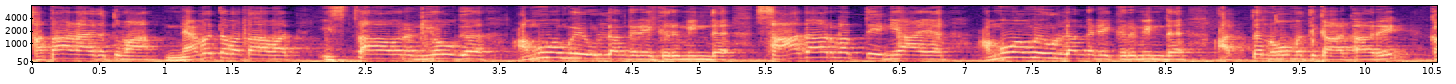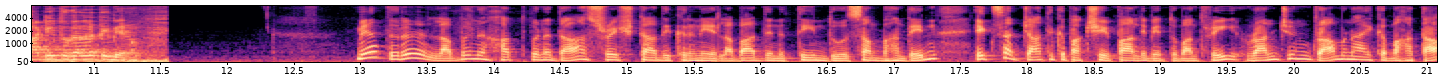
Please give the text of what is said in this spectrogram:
කතානායකතුමා නැවත වතාවත් ස්ථාවර නියෝග අමුමමුවේ උල්ලංඝනය කරමින්ද සාධාරණත්වයේ න්‍යාය අමුමමුවේ උල්ලංඝනය කරමින්ද අත්ත නෝමතික ආකාරයෙන් කටයුතු කරලා තිබෙනවා. මේ අතර ලබන හත්වනදා ශ්‍රේෂ්ඨාධිකරණය ලබා දෙන තීන්දුව සම්බන්ධයෙන් එක්සත් ජාතික පක්ෂයේ පාර්ලිමේන්තු මන්ත්‍රී රංජන් රාමනායක මහතා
